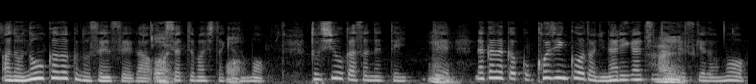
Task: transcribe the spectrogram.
あの脳科学の先生がおっしゃってましたけども、年を重ねていって、うん、なかなかこう個人行動になりがちなんですけども、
